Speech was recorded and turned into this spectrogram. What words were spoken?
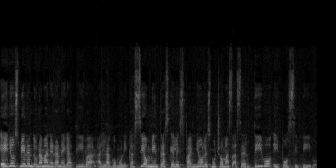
ellos vienen de una manera negativa a la comunicación, mientras que el español es mucho más asertivo y positivo.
